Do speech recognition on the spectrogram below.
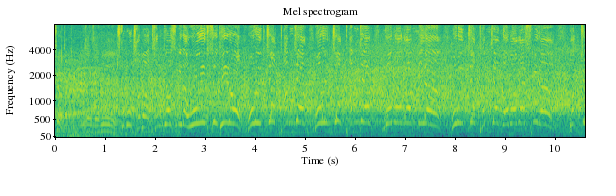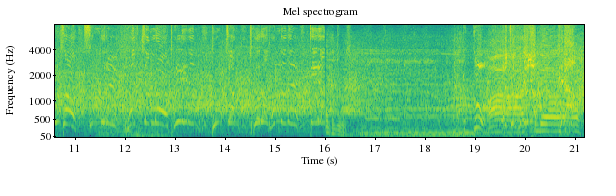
말이죠. 부산삼이 초구 잡아 당겼습니다. 우익수 뒤로 오른쪽 탐장, 오른쪽 탐장 넘어갑니다. 오른쪽 탐장 넘어갔습니다. 박준서 승부를 원점으로 돌리는 동점 투런 홈런을 때려 던지고 있습니다. 2구 오른쪽 흔들죠 간다 간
